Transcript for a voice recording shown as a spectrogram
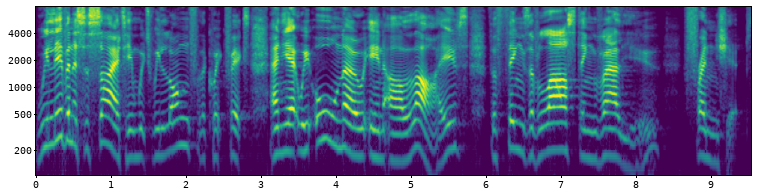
We live in a society in which we long for the quick fix, and yet we all know in our lives the things of lasting value friendships,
